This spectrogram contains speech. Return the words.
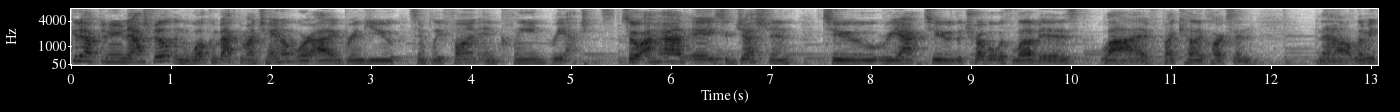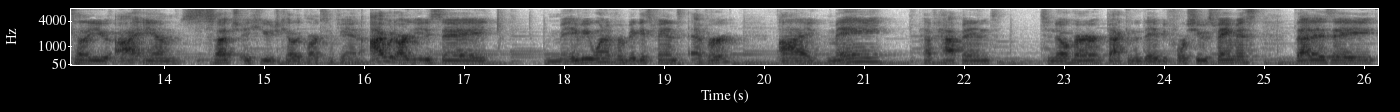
Good afternoon, Nashville, and welcome back to my channel where I bring you simply fun and clean reactions. So I had a suggestion to react to The Trouble with Love Is live by Kelly Clarkson. Now, let me tell you, I am such a huge Kelly Clarkson fan. I would argue to say maybe one of her biggest fans ever. I may have happened to know her back in the day before she was famous. That is a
